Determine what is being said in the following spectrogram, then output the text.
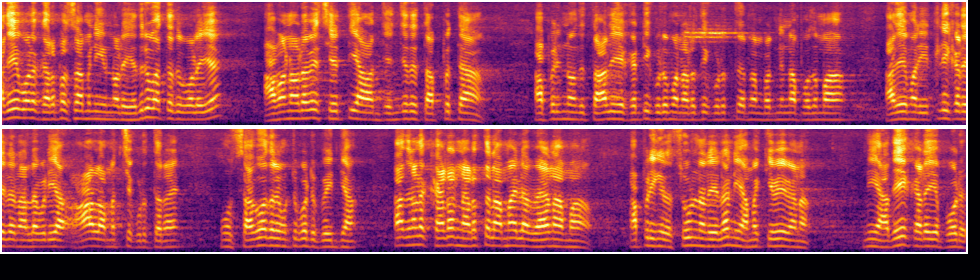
அதே போல் கருப்பசாமி நீ உன்னோட எதிர்பார்த்தது போலயே அவனோடவே சேர்த்து அவன் செஞ்சது தப்பு தான் அப்படின்னு வந்து தாலியை கட்டி குடும்பம் நடத்தி கொடுத்து நான் பண்ணினா போதுமா? அதே மாதிரி இட்லி கடையில் நல்லபடியாக ஆள் அமைச்சு கொடுத்துறேன். உன் சகோதரன் விட்டு போட்டு போயிட்டான். அதனால் கடை நடத்தலாமா இல்லை வேணாமா? அப்படிங்கிற சூழ்நிலையெல்லாம் நீ அமைக்கவே வேணாம். நீ அதே கடையை போடு.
